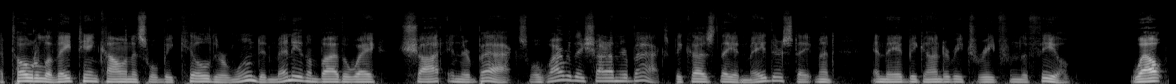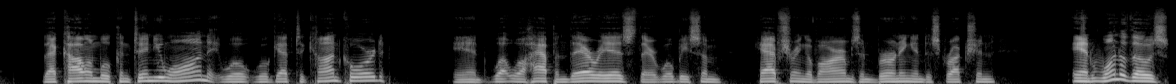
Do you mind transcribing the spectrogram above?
a total of 18 colonists will be killed or wounded. Many of them, by the way, shot in their backs. Well, why were they shot on their backs? Because they had made their statement and they had begun to retreat from the field. Well, that column will continue on. It will will get to Concord, and what will happen there is there will be some capturing of arms and burning and destruction. And one of those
